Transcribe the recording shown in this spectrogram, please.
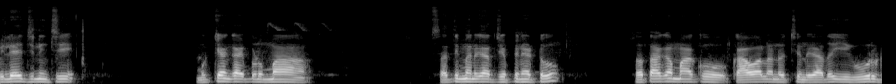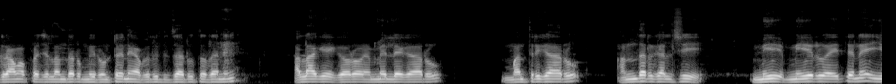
విలేజ్ నుంచి ముఖ్యంగా ఇప్పుడు మా సతీమణి గారు చెప్పినట్టు స్వతహాగా మాకు కావాలని వచ్చింది కాదు. ఈ ఊరు గ్రామ ప్రజలందరూ మీరు ఉంటేనే అభివృద్ధి జరుగుతుందని అలాగే గౌరవ ఎమ్మెల్యే గారు మంత్రి గారు అందరు కలిసి మీ మీరు అయితేనే ఈ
